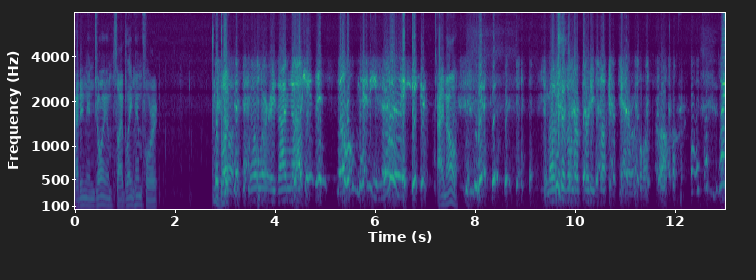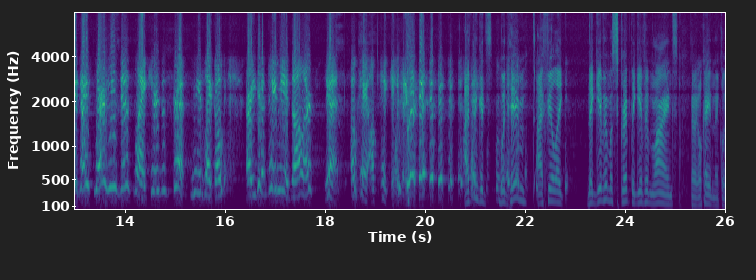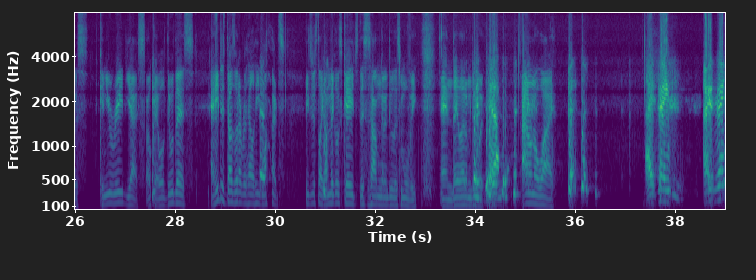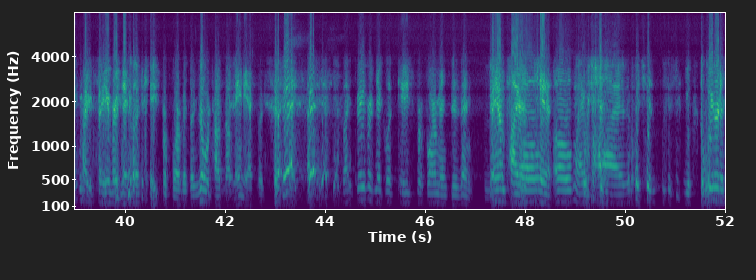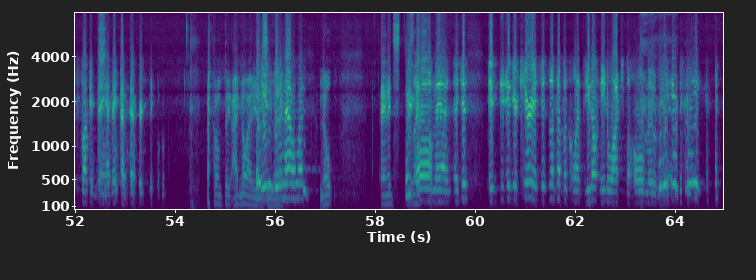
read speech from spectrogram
I didn't enjoy him, so I blame him for it. But no worries, I'm not. he's in so many movies. I know. Most of them are pretty fucking terrible. like I swear he's just like, here's a script, and he's like, okay, are you gonna pay me a dollar? Yes. Okay, I'll take it. I think it's with him. I feel like they give him a script, they give him lines. They're like, okay, Nicolas, can you read? Yes. Okay, we'll do this, and he just does whatever the hell he wants. He's just like, I'm Nicolas Cage. This is how I'm gonna do this movie, and they let him do it. Yeah. I don't know why. I think I think my favorite Nicolas Cage performance. I know we're talking about Maniac, but my favorite Nicolas Cage performance is in Vampire Oh, Kiss, oh my Which god. which is, which is the weirdest fucking thing I think I've ever seen. I don't think I know I Have didn't see you seen that. that one? Nope. And it's, it's like oh man, it just if if you're curious, just look up a clip. You don't need to watch the whole movie.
